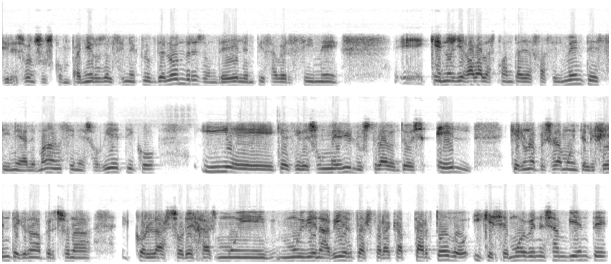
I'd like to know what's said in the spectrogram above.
decir, son sus compañeros del Cine Club de Londres, donde él empieza a ver cine eh, que no llegaba a las pantallas fácilmente, cine alemán, cine soviético, y eh, decir es un medio ilustrado. Entonces él que era una persona muy inteligente que era una persona con las orejas muy muy bien abiertas para captar todo y que se mueve en ese ambiente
